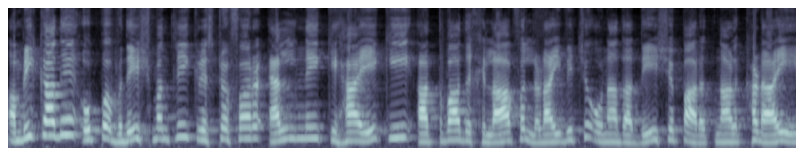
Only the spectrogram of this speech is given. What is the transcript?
ਅਮਰੀਕਾ ਦੇ ਉਪ ਵਿਦੇਸ਼ ਮੰਤਰੀ ਕ੍ਰਿਸਟੋਫਰ ਐਲ ਨੇ ਕਿਹਾ ਹੈ ਕਿ ਅੱਤਵਾਦ ਖਿਲਾਫ ਲੜਾਈ ਵਿੱਚ ਉਹਨਾਂ ਦਾ ਦੇਸ਼ ਭਾਰਤ ਨਾਲ ਖੜਾ ਹੈ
